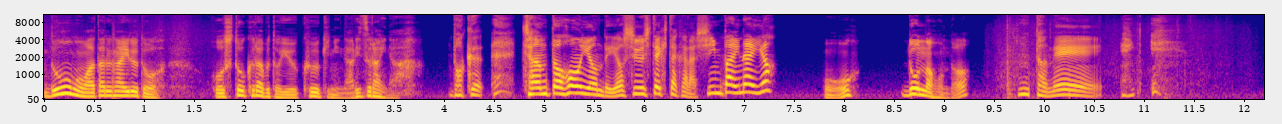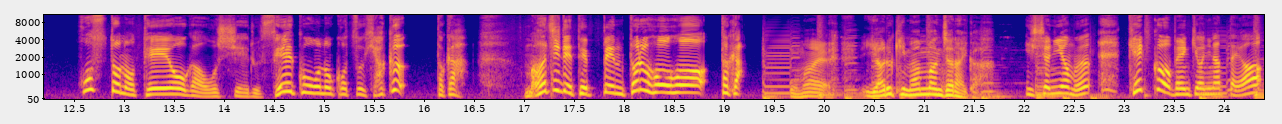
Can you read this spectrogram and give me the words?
どうも渡るがいるとホストクラブという空気になりづらいな。僕ちゃんと本読んで予習してきたから心配ないよ。おどんな本だ？んとねホストの帝王が教える成功のコツ100とかマジでてっぺん取る方法とか。お前やる気満々じゃないか一緒に読む？結構勉強になったよ。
